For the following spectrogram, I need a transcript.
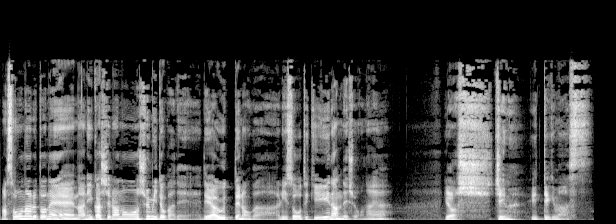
まあそうなるとね、何かしらの趣味とかで出会うってのが理想的なんでしょうね。よし、ジム行ってきます。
